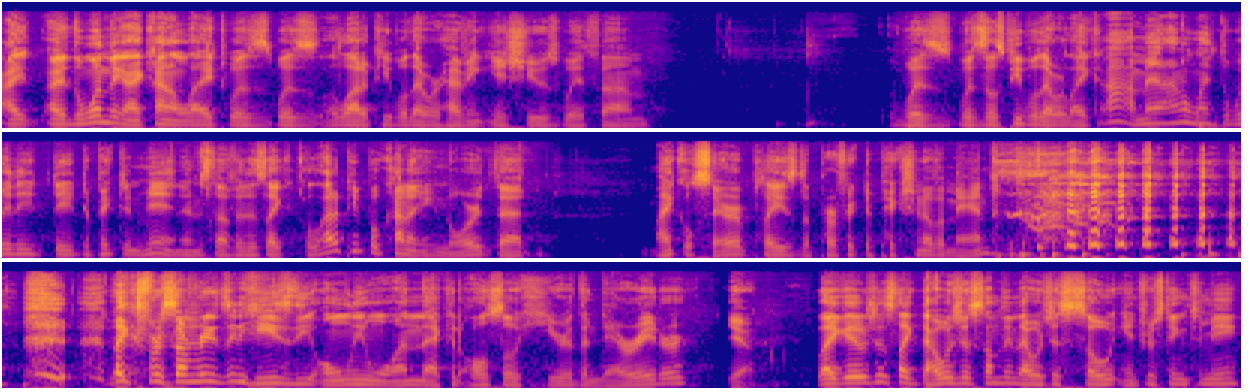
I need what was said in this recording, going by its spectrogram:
I, I the one thing I kind of liked was was a lot of people that were having issues with um was was those people that were like ah man I don't like the way they, they depicted men and stuff. And it's like a lot of people kind of ignored that Michael Cera plays the perfect depiction of a man. Like for some reason he's the only one that could also hear the narrator. Yeah. Like it was just like that was just something that was just so interesting to me,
